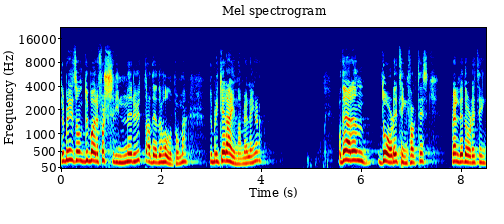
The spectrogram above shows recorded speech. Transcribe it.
Du, blir sånn, du bare forsvinner ut av det du holder på med. Du blir ikke regna med lenger. Da. Og det er en dårlig ting, faktisk. Veldig dårlig ting.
